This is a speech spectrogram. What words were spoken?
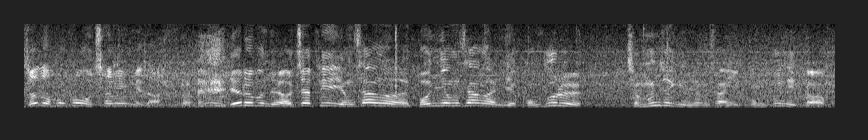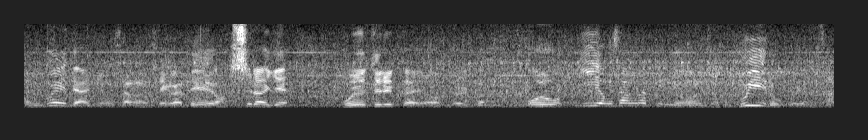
저도 홍콩은 처음입니다. 여러분들 어차피 영상은 본 영상은 이제 공부를 전문적인 영상이 공부니까 공부에 대한 영상을 제가 내일 확실하게 보여드릴 거예요. 그러니까 어, 이 영상 같은 경우는 좀 브이로그 영상.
